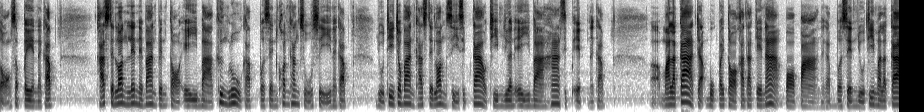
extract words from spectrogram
2สเปนนะครับคาสเตลอนเล่นในบ้านเป็นต่อเออีบาครึ่งลูกครับ เปอร์เซ็นต์ค่อนข้างสูสีนะครับ อยู่ที่เจ้าบ้านคาสเตลอน 49 ทีมเยือนเออีบา51 นะครับมาลาก้าจะบุกไปต่อคาทาเกนาปอปานะครับเปอร์เซ็นต์อยู่ที่มาลาก้า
